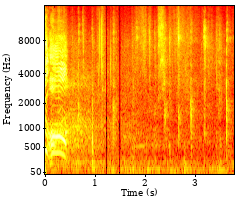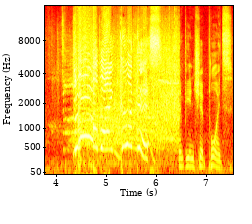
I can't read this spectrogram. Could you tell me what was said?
Oh! Oh my goodness! Championship points.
